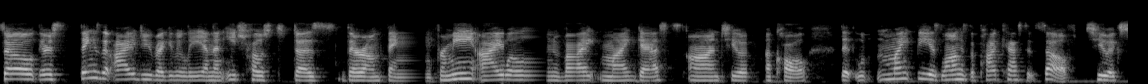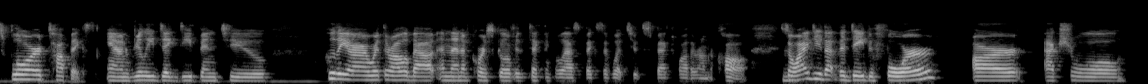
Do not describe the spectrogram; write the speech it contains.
so there's things that I do regularly, and then each host does their own thing. For me, I will invite my guests onto a, a call that might be as long as the podcast itself to explore topics and really dig deep into who they are, what they're all about, and then of course go over the technical aspects of what to expect while they're on the call. So hmm. I do that the day before our actual,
